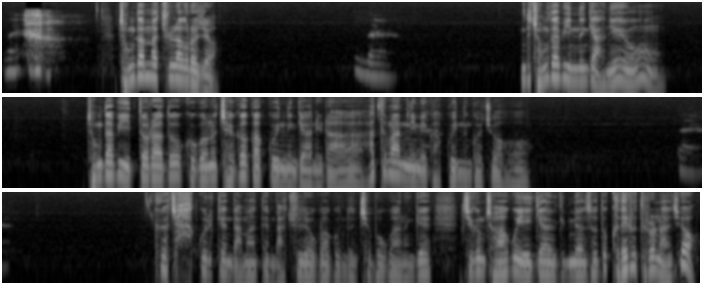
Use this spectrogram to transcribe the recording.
네. 정답 맞출라 그러죠? 네. 근데 정답이 있는 게 아니에요. 정답이 있더라도 그거는 제가 갖고 있는 게 아니라 하트맘님이 갖고 있는 거죠. 네. 그러니까 자꾸 이렇게 남한테 맞추려고 하고 눈치 보고 하는 게 지금 저하고 얘기하면서도 그대로 드러나죠.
